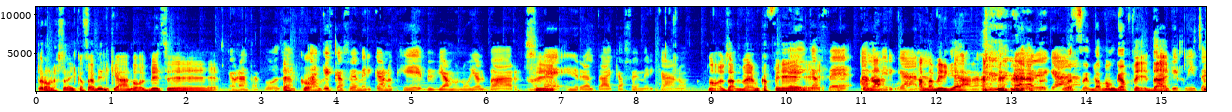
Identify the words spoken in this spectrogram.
Però la storia del caffè caffè americano invece è un'altra cosa. Ecco. Anche il caffè americano che beviamo noi al bar non sì. è in realtà il caffè americano No, esatto, beh, è un caffè... È il caffè all'americana. All'americana. all'americana. Un caffè, dai. Anche qui c'è,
